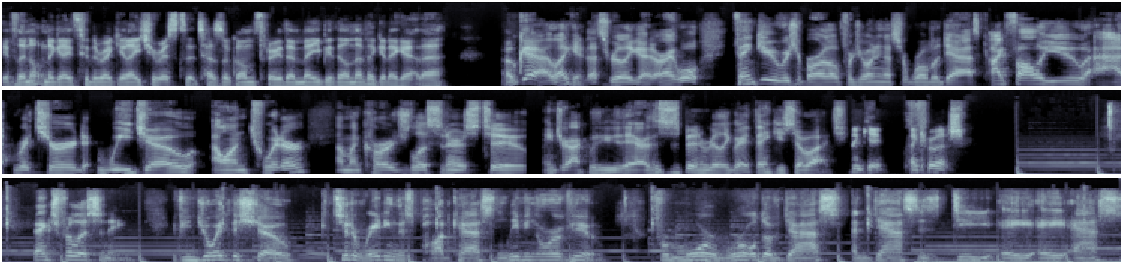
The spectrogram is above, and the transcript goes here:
if they're not going to go through the regulatory risks that Tesla gone through, then maybe they're never going to get there. Okay, I like it. That's really good. All right. Well, thank you, Richard Barlow, for joining us for World of DaaS. I follow you at Richard Wejo on Twitter. I'm encourage listeners to interact with you there. This has been really great. Thank you so much. Thank you. Thank you very much. Thanks for listening. If you enjoyed the show, consider rating this podcast and leaving a review. For more World of DaaS, and DaaS is D A A S,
